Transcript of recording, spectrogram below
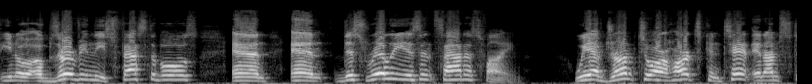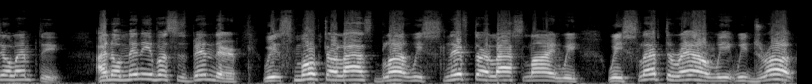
you know, observing these festivals, and and this really isn't satisfying. We have drunk to our heart's content, and I'm still empty. I know many of us has been there. We smoked our last blunt, we sniffed our last line, we we slept around, we we drunk,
